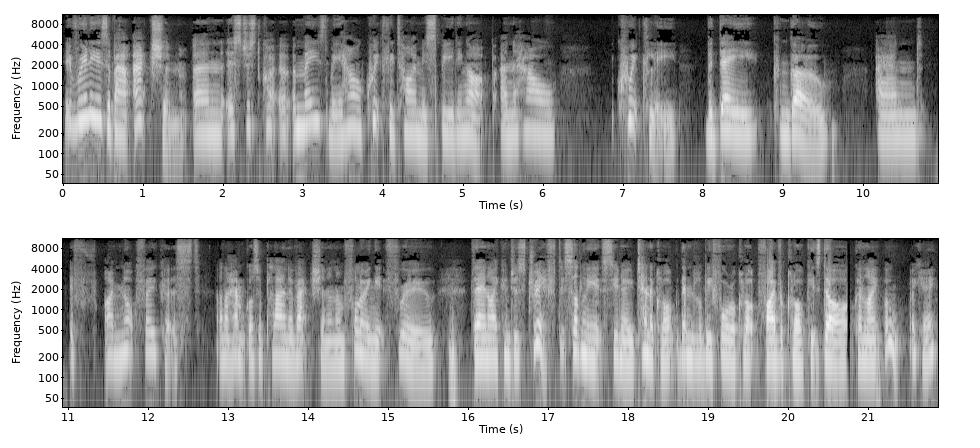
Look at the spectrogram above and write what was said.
it really is about action. And it's just quite uh, amazed me how quickly time is speeding up and how quickly the day can go. And if I'm not focused and I haven't got a plan of action and I'm following it through, then I can just drift. It, suddenly it's, you know, 10 o'clock, then it'll be 4 o'clock, 5 o'clock, it's dark, and like, oh, okay.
